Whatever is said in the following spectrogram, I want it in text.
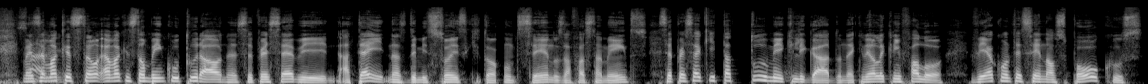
Mas é sabe? uma questão, é uma questão bem cultural, né? Você percebe, até nas demissões que estão acontecendo, os afastamentos, você percebe que tá tudo meio que ligado, né? Que nem o Alecrim falou. Veio acontecendo aos poucos,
